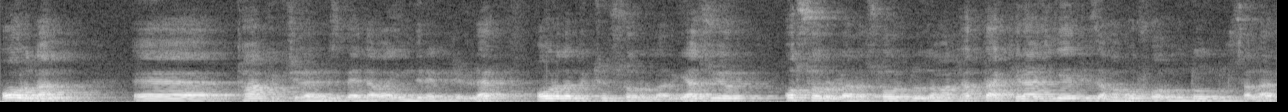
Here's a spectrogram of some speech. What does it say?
Oradan e, takipçilerimiz bedava indirebilirler. Orada bütün sorular yazıyor. O sorulara sorduğu zaman hatta kiracı geldiği zaman o formu doldursalar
